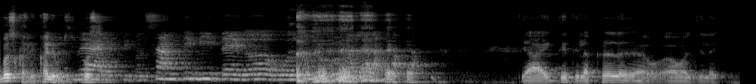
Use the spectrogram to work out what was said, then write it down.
बस खाली खाली बस बस. ऐकते पण. सांगते मी इथे ग. बोल. ती ऐकते तिला कळलं आव- आवाज दिला की.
